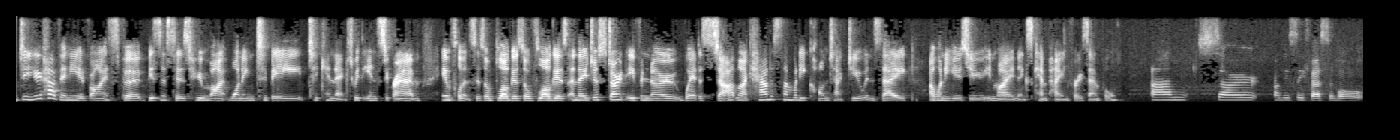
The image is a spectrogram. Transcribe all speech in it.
do you have any advice for businesses who might wanting to be to connect with Instagram influencers or bloggers or vloggers and they just don't even know where to start? Like, how does somebody contact you and say, "I want to use you in my next campaign," for example? Um, so obviously, first of all,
